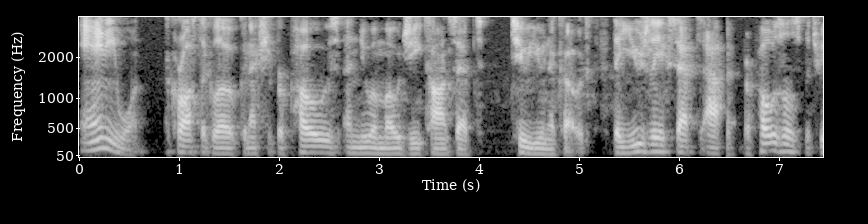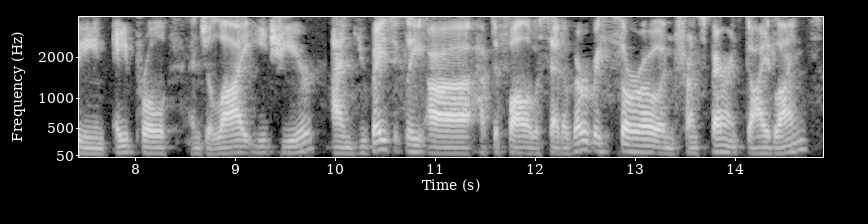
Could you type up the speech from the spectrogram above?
anyone across the globe can actually propose a new emoji concept to Unicode. They usually accept proposals between April and July each year. And you basically uh, have to follow a set of very, very thorough and transparent guidelines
